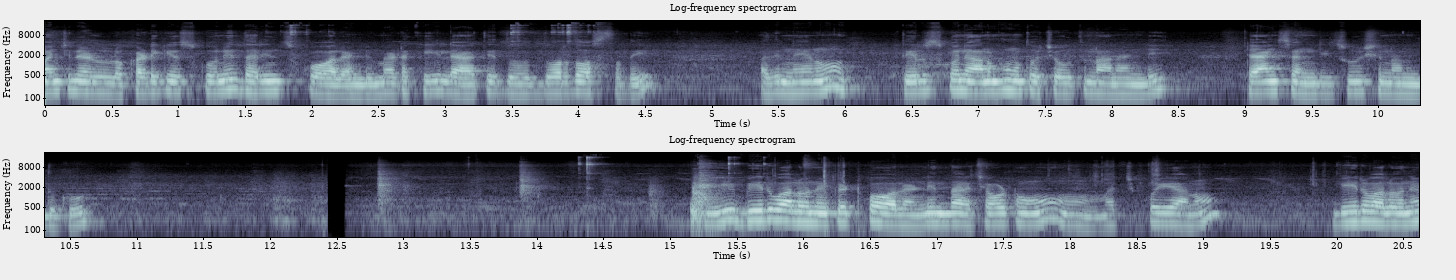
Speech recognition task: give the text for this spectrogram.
మంచి నీళ్ళల్లో కడిగేసుకొని ధరించుకోవాలండి. మెడకి లేకపోతే దు దురద వస్తుంది. అది నేను తెలుసుకొని అనుభవంతో చెబుతున్నానండి. థ్యాంక్స్ అండి చూసినందుకు. ఇవి బీరువాలోనే పెట్టుకోవాలండి. ఇందాక చెప్పటం మర్చిపోయాను. బీరువాలోనే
